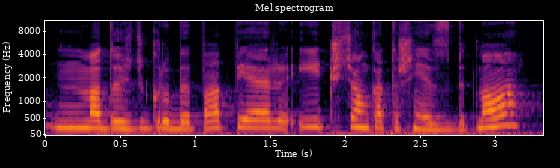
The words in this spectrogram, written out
ma dość gruby papier i czcionka też nie jest zbyt mała.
